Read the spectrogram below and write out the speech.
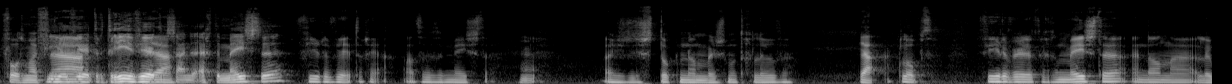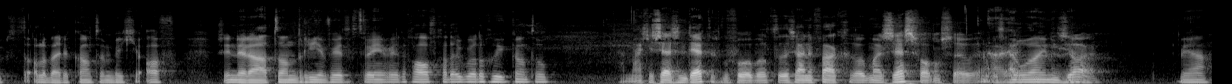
Volgens mij 44, 43 ja. zijn er echt de meeste. 44, ja. Altijd de meeste. Ja. Als je de stocknumbers moet geloven. Ja, klopt. 44 het meeste. En dan eh, loopt het allebei de kanten een beetje af. Dus inderdaad, dan 43, 42,5 gaat ook wel de goede kant op. Ja, Maatje 36 bijvoorbeeld, er zijn er vaak ook maar zes van of zo. Hè? Ja, dat is heel weinig, Bizar. Ja. Ja,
